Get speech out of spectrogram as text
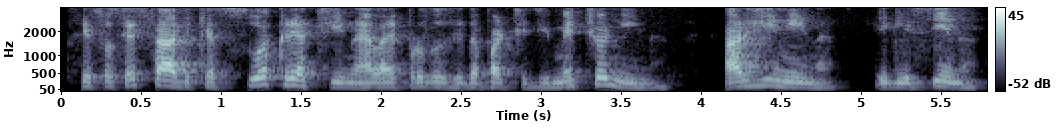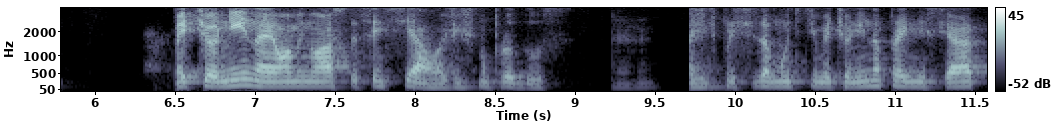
Porque se você sabe que a sua creatina ela é produzida a partir de metionina, arginina e glicina, metionina é um aminoácido essencial, a gente não produz. Uhum a gente precisa muito de metionina para iniciar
